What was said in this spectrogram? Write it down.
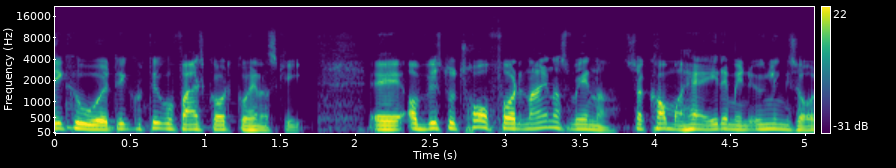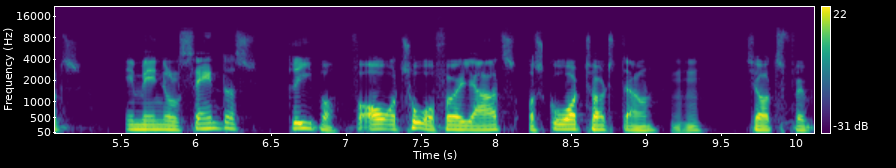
det, kunne, det, kunne, det kunne faktisk godt gå hen og ske. Øh, og hvis du tror, 49ers vinder, så kommer her et af mine yndlingsodds. Emmanuel Sanders griber for over 42 yards og scorer touchdown mm-hmm. til odds 5.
